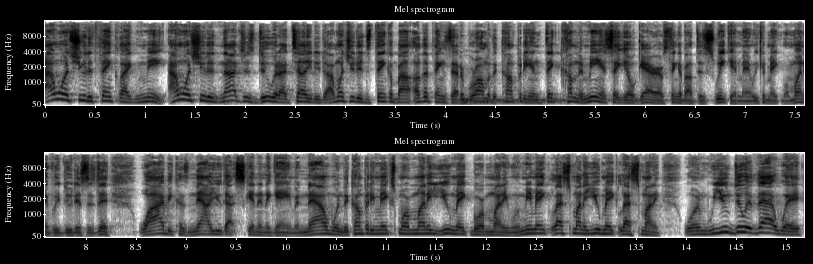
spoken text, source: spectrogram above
I want you to think like me. I want you to not just do what I tell you to do. I want you to think about other things that are wrong with the company and think come to me and say, yo, Gary, I was thinking about this weekend, man. We can make more money if we do this, this, this. Why? Because now you got skin in the game. And now when the company makes more money, you make more money. When we make less money, you make less money. When you do it that way,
